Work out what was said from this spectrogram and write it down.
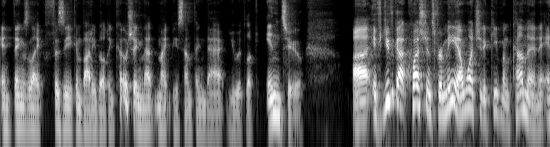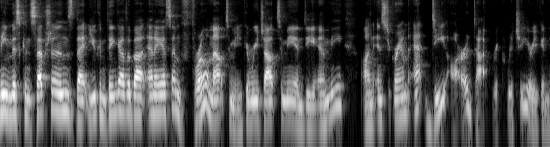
in things like physique and bodybuilding coaching, that might be something that you would look into. Uh, if you've got questions for me, I want you to keep them coming. Any misconceptions that you can think of about NASM, throw them out to me. You can reach out to me and DM me on Instagram at dr.rickrichey, or you can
